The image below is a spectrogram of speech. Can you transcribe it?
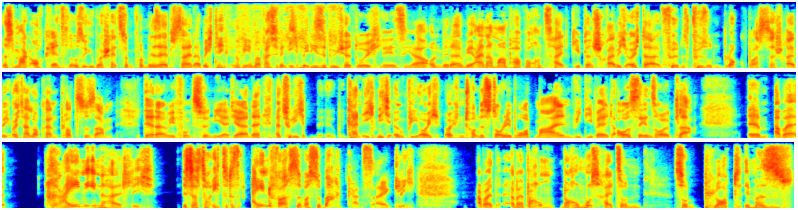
Das mag auch grenzenlose Überschätzung von mir selbst sein, aber ich denke irgendwie immer, weißt du, wenn ich mir diese Bücher durchlese, ja, und mir da irgendwie einer mal ein paar Wochen Zeit gibt, dann schreibe ich euch da für, für so einen Blockbuster, schreibe ich euch da locker einen Plot zusammen, der da irgendwie funktioniert, ja. Ne? Natürlich kann ich nicht irgendwie euch, euch ein tolles Storyboard malen, wie die Welt aussehen soll, klar. Ähm, aber rein inhaltlich ist das doch echt so das Einfachste, was du machen kannst eigentlich. Aber, aber warum, warum muss halt so ein, so ein Plot immer so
